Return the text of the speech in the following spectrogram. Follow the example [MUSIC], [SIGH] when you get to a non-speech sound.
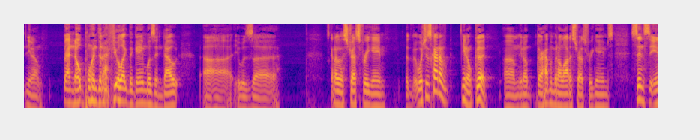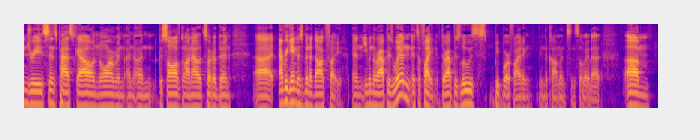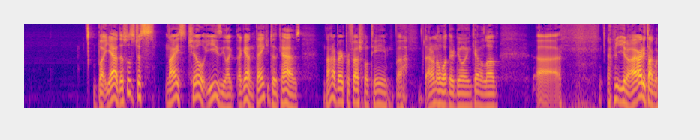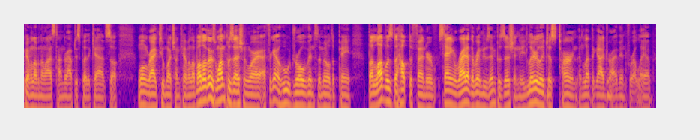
you know, at no point did I feel like the game was in doubt. Uh, it was uh, it's kind of a stress free game, which is kind of you know good. Um, you know there haven't been a lot of stress free games since the injuries, since Pascal and Norm and and, and Gasol have gone out. Sort of been uh, every game has been a dogfight, and even the Raptors win, it's a fight. If the Raptors lose, people are fighting in the comments and stuff like that. Um, but yeah, this was just nice, chill, easy. Like again, thank you to the Cavs. Not a very professional team. [LAUGHS] Uh, I don't know what they're doing. Kevin Love. Uh, [LAUGHS] I mean, you know, I already talked about Kevin Love in the last time the Raptors play the Cavs, so won't rag too much on Kevin Love. Although there's one possession where I forget who drove into the middle of the paint, but Love was the help defender standing right at the rim. He was in position. He literally just turned and let the guy drive in for a layup.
